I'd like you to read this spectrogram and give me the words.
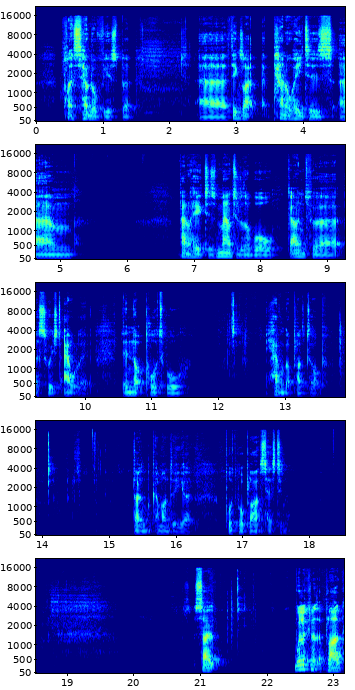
Might sound obvious, but Uh, things like panel heaters, um, panel heaters mounted on the wall, going to a, a switched outlet. They're not portable. You haven't got a plug top. Don't come under your portable appliance testing. So we're looking at the plug,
